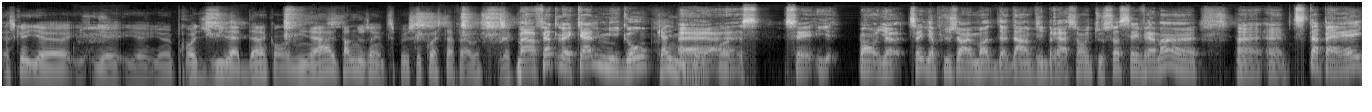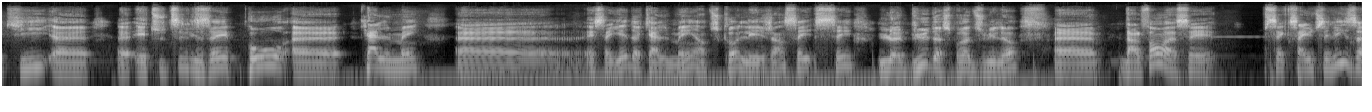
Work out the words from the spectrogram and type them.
Est-ce qu'il y, a- y y y un produit là-dedans qu'on inhale? Parle-nous un petit peu. C'est quoi cette affaire-là? Le- Ben, en fait, le Calmigo. Calmigo, euh, ouais. c'est- Bon, il y a, tu sais, il y a plusieurs modes dedans, vibration et tout ça. C'est vraiment un, un- un petit appareil qui euh, euh, est utilisé pour euh, calmer, euh, essayer de calmer, en tout cas, les gens. C'est, c'est le but de ce produit-là. Dans le fond, c'est c'est que ça utilise,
